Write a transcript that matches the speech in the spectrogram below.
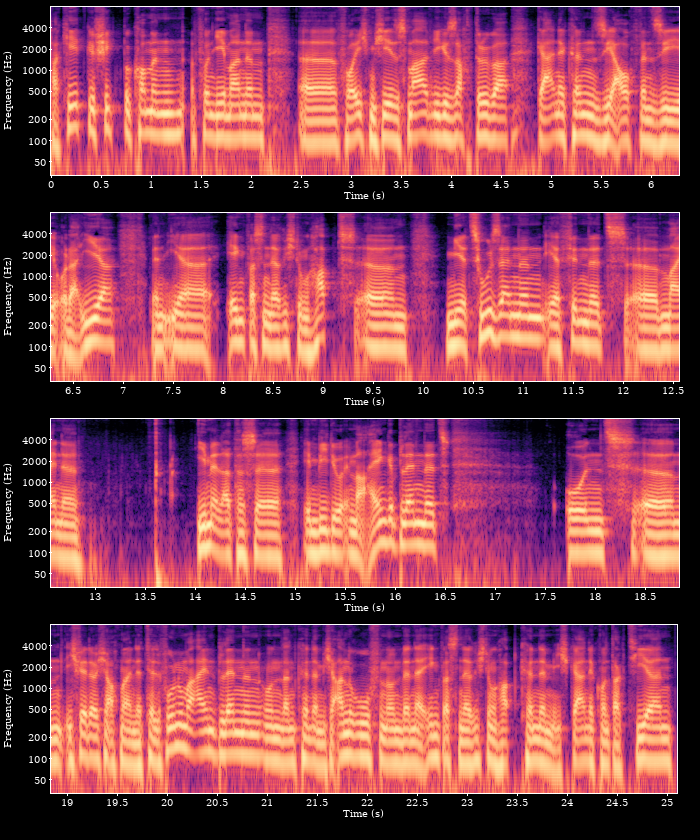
Paket geschickt bekommen von jemandem. Äh, freue ich mich jedes Mal, wie gesagt, drüber. Gerne können Sie auch, wenn Sie oder ihr, wenn ihr irgendwas in der Richtung habt, äh, mir zusenden. Ihr findet äh, meine E-Mail-Adresse im Video immer eingeblendet. Und ähm, ich werde euch auch meine Telefonnummer einblenden und dann könnt ihr mich anrufen. Und wenn ihr irgendwas in der Richtung habt, könnt ihr mich gerne kontaktieren.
